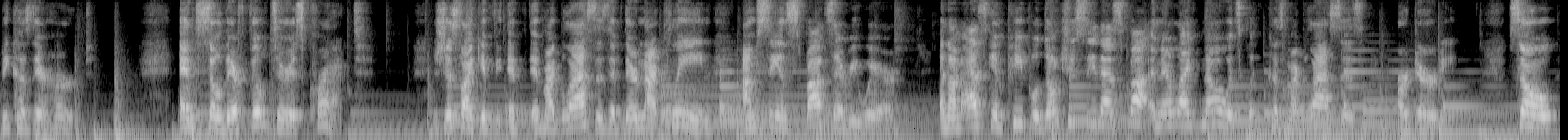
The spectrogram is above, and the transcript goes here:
because they're hurt. And so their filter is cracked. It's just like if, if, if my glasses, if they're not clean, I'm seeing spots everywhere. And I'm asking people, don't you see that spot? And they're like, no, it's because my glasses are dirty. So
